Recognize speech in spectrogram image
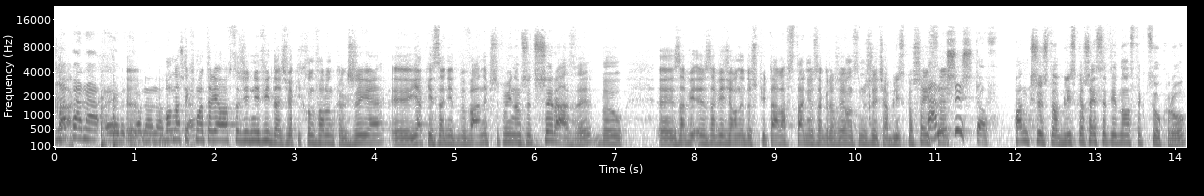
dla Tak. pana e, Bo na Kononowicza. tych materiałach codziennie widać, w jakich on warunkach żyje, y, jak jest zaniedbywany. Przypominam, że trzy razy był y, zawie- zawieziony do szpitala w stanie zagrażającym życia. Blisko 600... Pan Krzysztof. Pan Krzysztof, blisko 600 jednostek cukru.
